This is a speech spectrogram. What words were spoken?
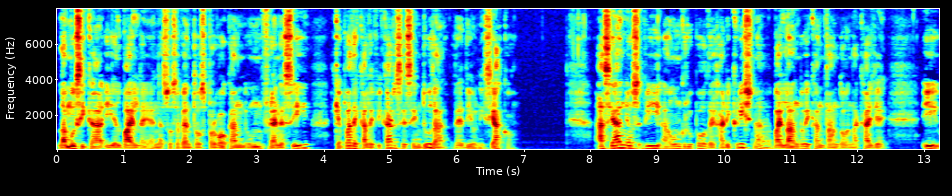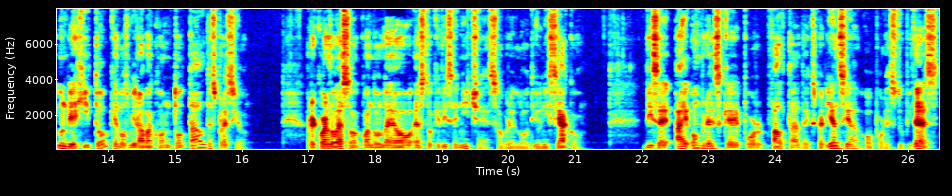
La música y el baile en esos eventos provocan un frenesí que puede calificarse sin duda de dionisiaco. Hace años vi a un grupo de Hare Krishna bailando y cantando en la calle y un viejito que los miraba con total desprecio. Recuerdo eso cuando leo esto que dice Nietzsche sobre lo dionisiaco. Dice, hay hombres que por falta de experiencia o por estupidez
